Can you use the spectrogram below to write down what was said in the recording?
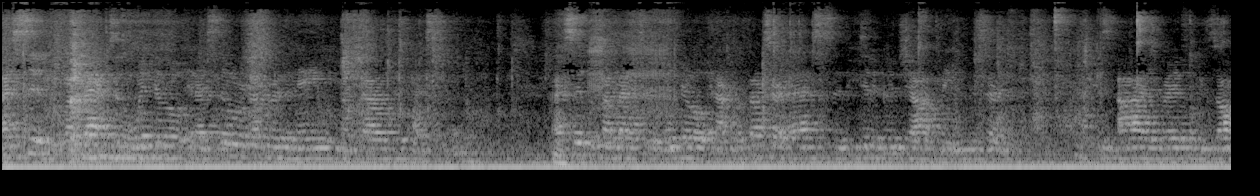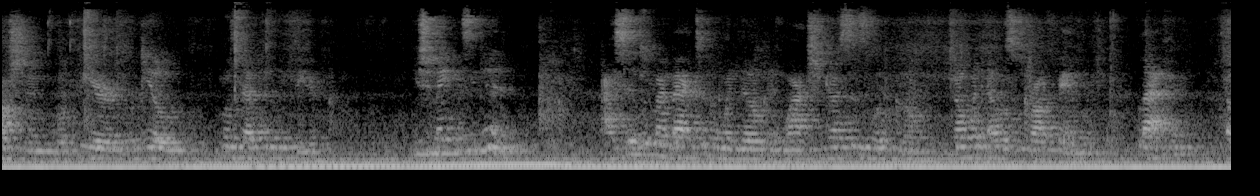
I sit with my back to the window, and I still remember the name of my childhood best friend. I sit with my back to the window and our professor asks if he did a good job making dessert. Eyes red from exhaustion or fear or guilt, most definitely fear. You should make this again. I sit with my back to the window and watch dresses look go. No one else brought family. Laughing, a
